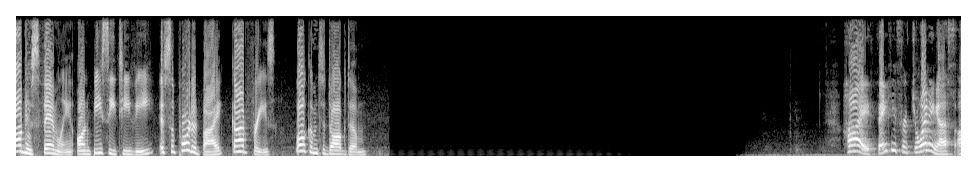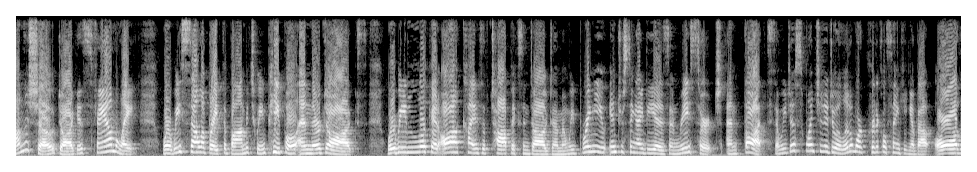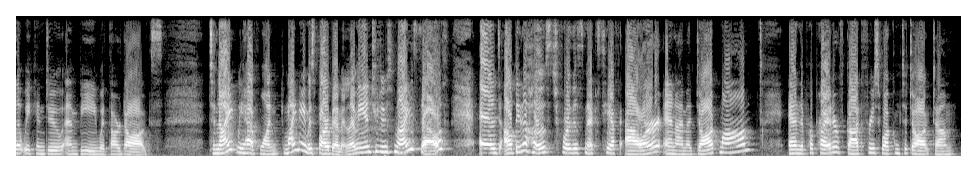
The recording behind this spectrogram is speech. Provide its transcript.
Dog is Family on BCTV is supported by Godfrey's. Welcome to Dogdom. Hi, thank you for joining us on the show Dog is Family, where we celebrate the bond between people and their dogs, where we look at all kinds of topics in dogdom and we bring you interesting ideas and research and thoughts. And we just want you to do a little more critical thinking about all that we can do and be with our dogs. Tonight we have one. My name is Barb Emmett. Let me introduce myself, and I'll be the host for this next half hour. And I'm a dog mom and the proprietor of Godfrey's Welcome to Dogdom.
